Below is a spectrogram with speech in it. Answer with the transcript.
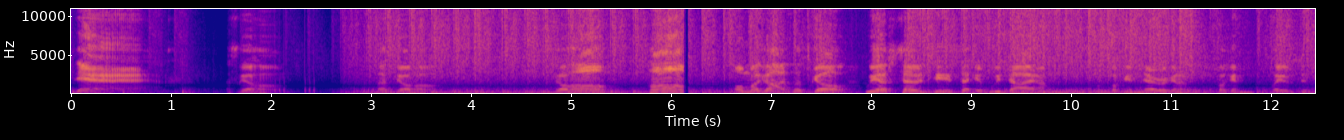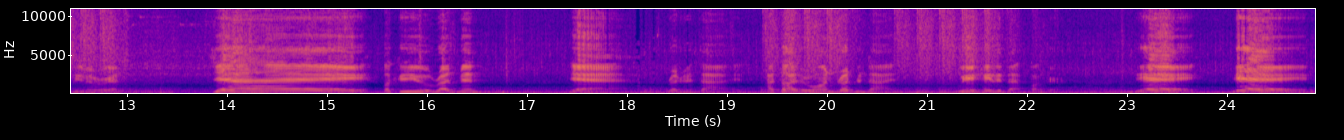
Yeah! Let's go home. Let's go home. Go home. Home! Oh my god, let's go. We have 17 seconds. If we die, I'm, I'm fucking never gonna fucking play with this team ever again. Yay! Fuck you, Redmond. Yeah, Redmond died. I thought everyone, Redmond died. We hated that fucker. Yay! Yay!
